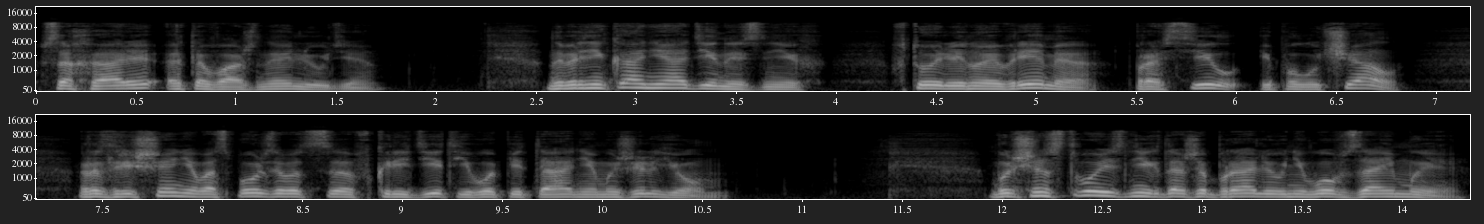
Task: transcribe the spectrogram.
В Сахаре это важные люди. Наверняка ни один из них в то или иное время просил и получал разрешение воспользоваться в кредит его питанием и жильем. Большинство из них даже брали у него взаймы.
